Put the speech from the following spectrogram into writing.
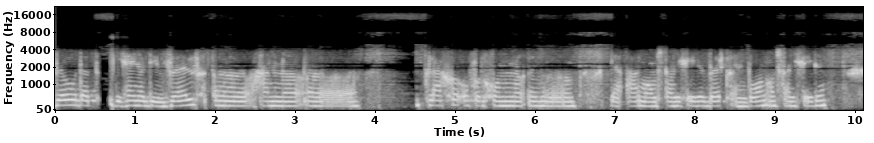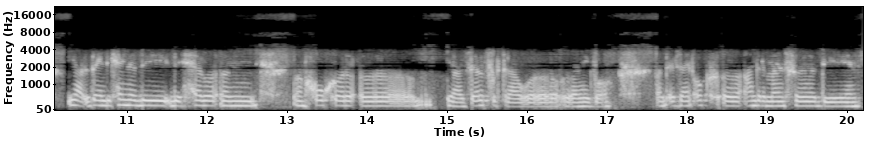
zo dat diegenen die wel uh, gaan uh, klagen over hun uh, ja, arme omstandigheden, werk- en woonomstandigheden, ja, zijn diegenen die, die hebben een, een hoger ja, zelfvertrouwen niveau. Want er zijn ook andere mensen die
